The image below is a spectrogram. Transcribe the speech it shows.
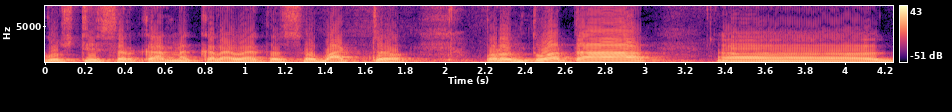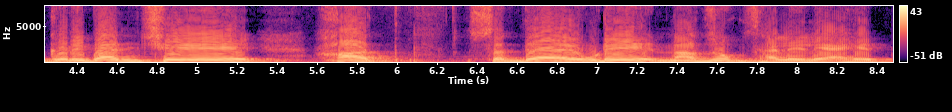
गोष्टी सरकारनं कराव्यात असं वाटतं. परंतु आता गरिबांचे हात सध्या एवढे नाजूक झालेले आहेत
